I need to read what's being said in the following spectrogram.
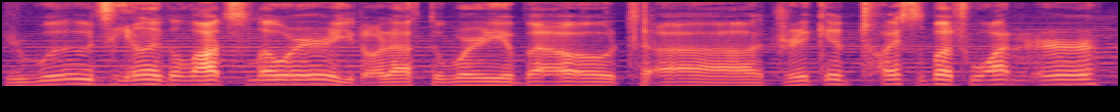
your wounds healing a lot slower. You don't have to worry about uh, drinking twice as much water.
